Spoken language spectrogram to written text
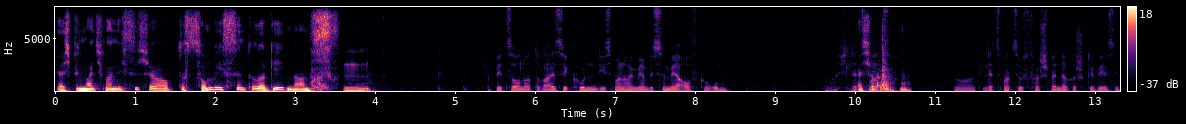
Ja, ich bin manchmal nicht sicher, ob das Zombies sind oder Gegner. Mhm. Ich habe jetzt auch noch drei Sekunden. Diesmal habe ich mir ein bisschen mehr aufgehoben. Da war ich Ja, letztes ich Mal, noch. ja, letztes Mal zu verschwenderisch gewesen.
